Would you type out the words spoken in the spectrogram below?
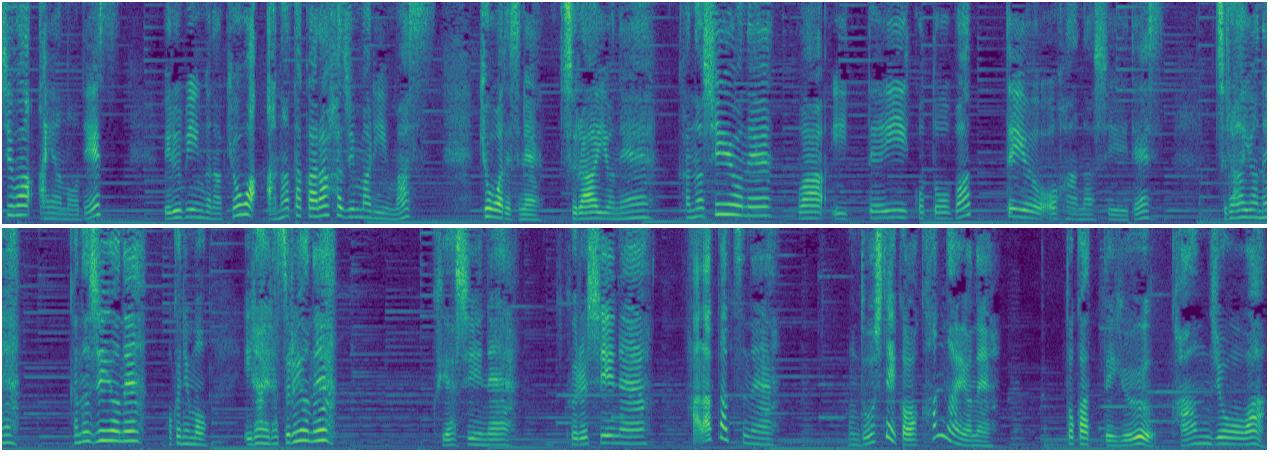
ちは、あやのです。ウェルビーイングな今日はあなたから始まります。今日はですね、辛いよね、悲しいよねは言っていい言葉っていうお話です。辛いよね、悲しいよね、他にもイライラするよね、悔しいね、苦しいね、腹立つね、もうどうしていいかわかんないよね、とかっていう感情は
